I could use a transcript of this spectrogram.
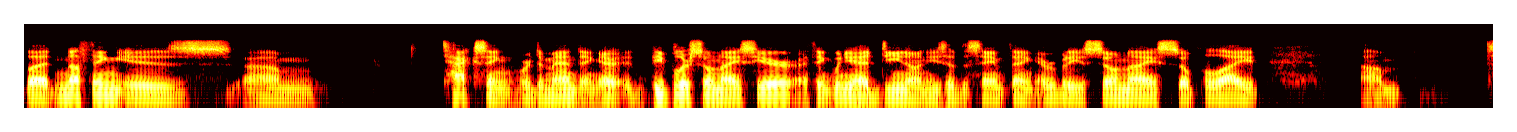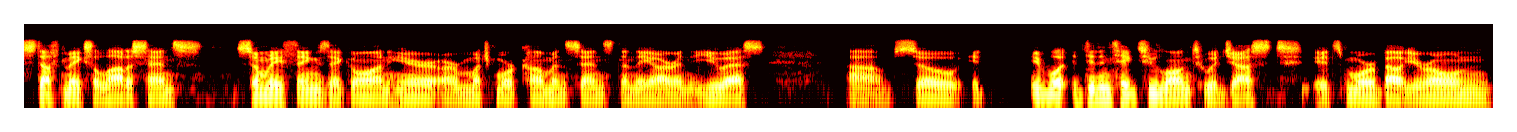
but nothing is um, taxing or demanding. People are so nice here. I think when you had Dean on, he said the same thing. Everybody is so nice, so polite. Um, stuff makes a lot of sense. So many things that go on here are much more common sense than they are in the U.S. Um, so it it, it didn't take too long to adjust. It's more about your own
